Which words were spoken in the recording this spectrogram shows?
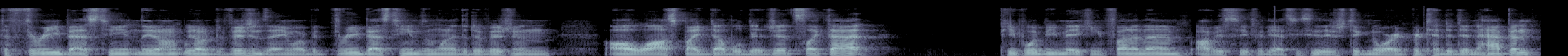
the three best team, they don't we don't have divisions anymore, but three best teams in one of the division all lost by double digits like that people would be making fun of them. Obviously, for the SEC, they just ignore and pretend it didn't happen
